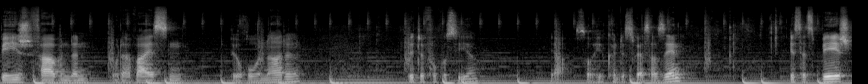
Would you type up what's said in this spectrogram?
beigefarbenen oder weißen Büronadel. Bitte fokussiere. Ja, so hier könnt ihr es besser sehen. Ist jetzt beige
